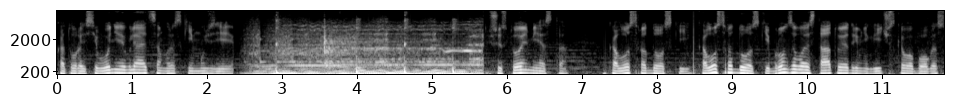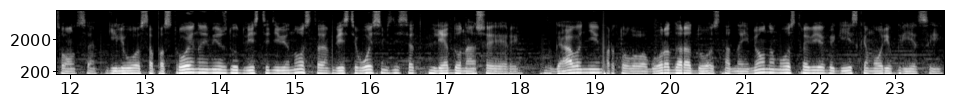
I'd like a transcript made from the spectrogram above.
которая сегодня является морским музеем. Шестое место. Колосс Родосский. Колосс Родосский – бронзовая статуя древнегреческого бога Солнца. Гелиоса, построенная между 290-280 лет до нашей эры в гавани портового города Родос на одноименном острове в Эгейском море в Греции.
